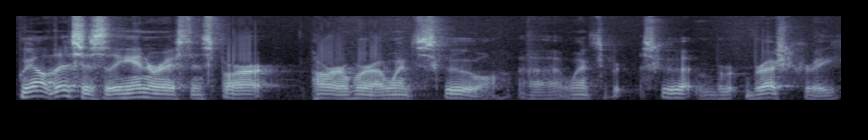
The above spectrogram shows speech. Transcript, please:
Well, this is the interesting part, part of where I went to school. Uh, I went to school at Br- Brush Creek,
